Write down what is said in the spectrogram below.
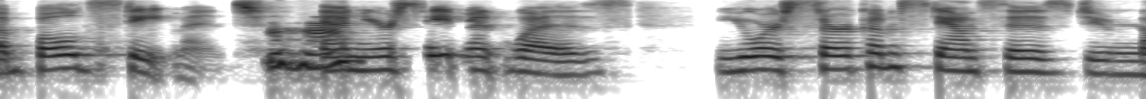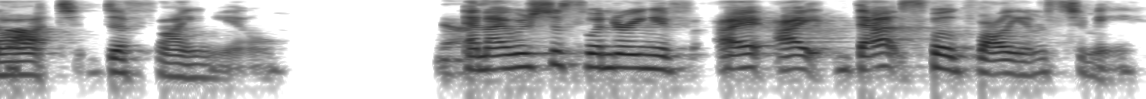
a bold statement. Mm-hmm. and your statement was your circumstances do not define you. Yes. And I was just wondering if I, I that spoke volumes to me.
